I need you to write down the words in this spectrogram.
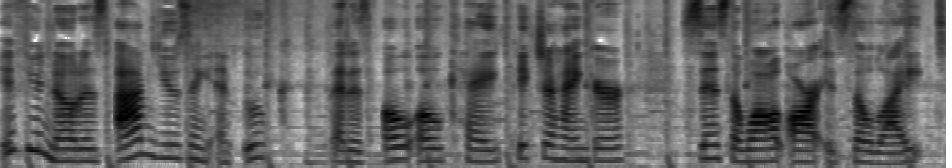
If you notice, I'm using an ook that is OOK picture hanger since the wall art is so light.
